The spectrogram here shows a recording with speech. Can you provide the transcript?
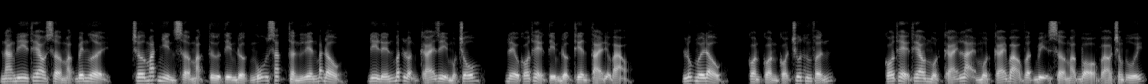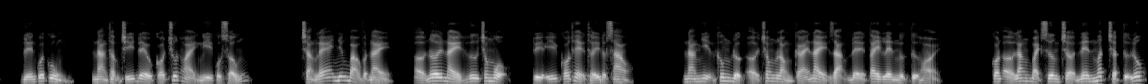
nàng đi theo sở mặc bên người, trơ mắt nhìn sở mặc từ tìm được ngũ sắc thần liên bắt đầu, đi đến bất luận cái gì một chỗ, đều có thể tìm được thiên tài địa bảo. Lúc mới đầu, còn còn có chút hưng phấn. Có thể theo một cái lại một cái bảo vật bị sở mặc bỏ vào trong túi, đến cuối cùng, nàng thậm chí đều có chút hoài nghi cuộc sống. Chẳng lẽ những bảo vật này, ở nơi này hư trong mộ, tùy ý có thể thấy được sao? Nàng nhịn không được ở trong lòng cái này dạng để tay lên ngực tự hỏi. Còn ở lăng bạch sương trở nên mất trật tự lúc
